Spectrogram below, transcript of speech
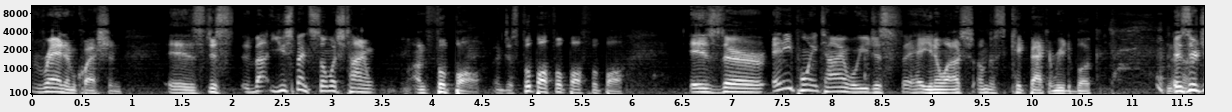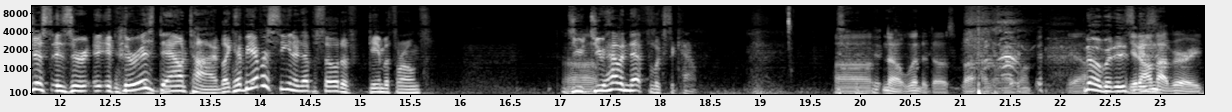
random question is just about you spent so much time on football and just football, football, football. Is there any point in time where you just say, "Hey, you know what? I'll just, I'm just kick back and read a book"? Is there just is there if there is downtime? Like, have you ever seen an episode of Game of Thrones? Do you, do you have a Netflix account? Uh, no, Linda does, but I don't have one. Yeah. No, but is- you know is I'm not very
